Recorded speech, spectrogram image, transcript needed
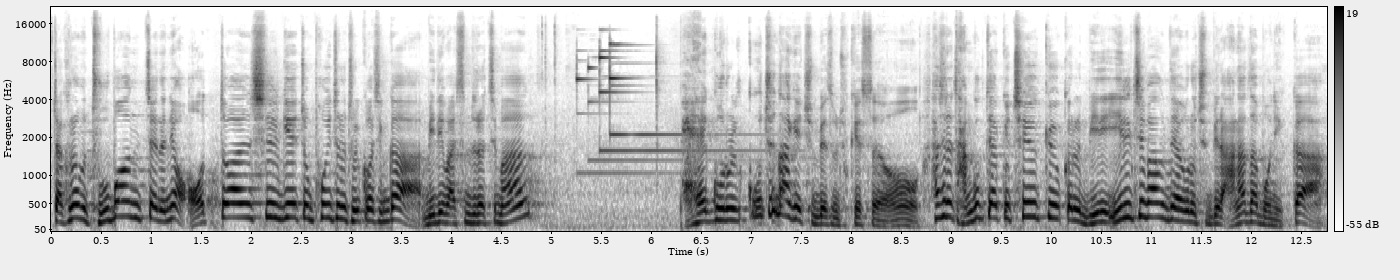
자, 그러면 두 번째는요. 어떠한 실기에 좀 포인트를 둘 것인가 미리 말씀드렸지만 배구를 꾸준하게 준비했으면 좋겠어요. 사실은 단국대학교 체육교육과를 미리 일지망대학으로 준비를 안 하다 보니까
